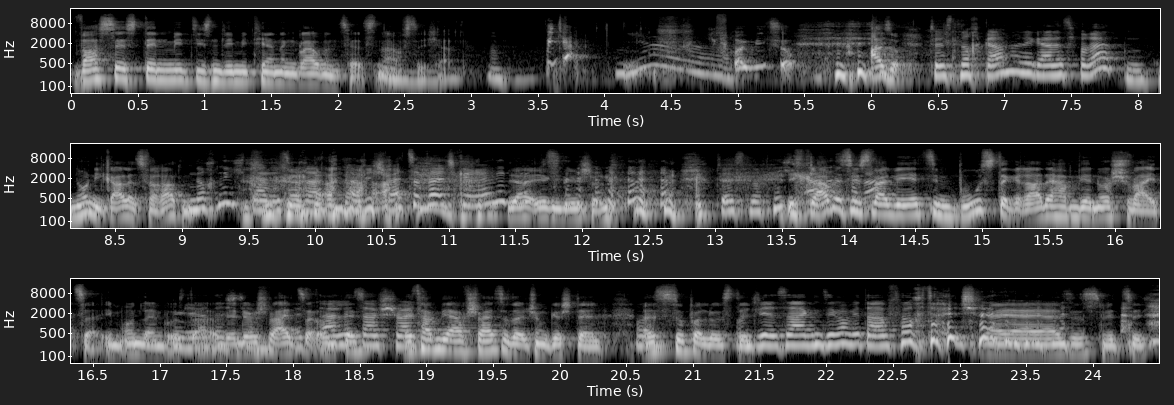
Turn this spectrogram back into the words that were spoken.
was es denn mit diesen limitierenden Glaubenssätzen auf sich hat. Ja, Ja. ich freue mich so. Also, Du hast noch gar nicht alles verraten. noch nicht alles verraten. Noch nicht alles verraten. Habe ich Schweizerdeutsch geredet? Ja, irgendwie schon. Du hast noch nicht Ich glaube, es ist, verraten. weil wir jetzt im Booster gerade haben wir nur Schweizer, im Online-Booster Ja, haben wir nur stimmt. Schweizer. Ist alles das, auf Schweizer. das haben wir auf Schweizerdeutsch umgestellt. Das ist super lustig. Und wir sagen es immer wieder auf Hochdeutsch. Ja, ja, ja, es ist witzig.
